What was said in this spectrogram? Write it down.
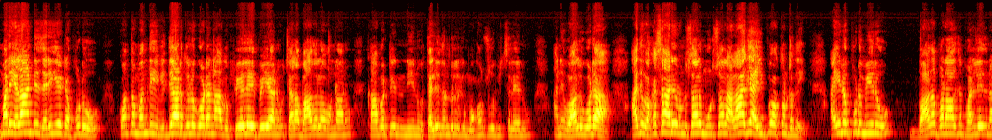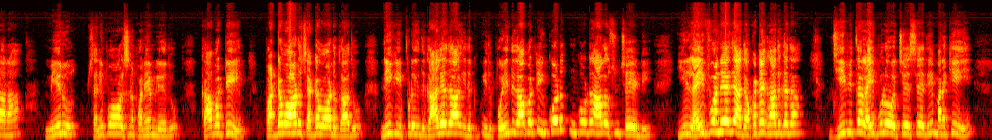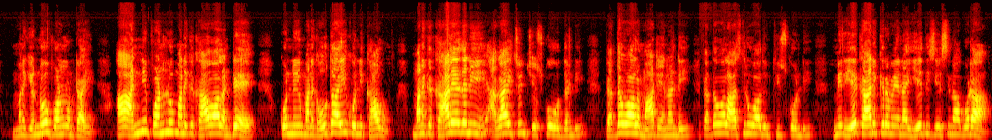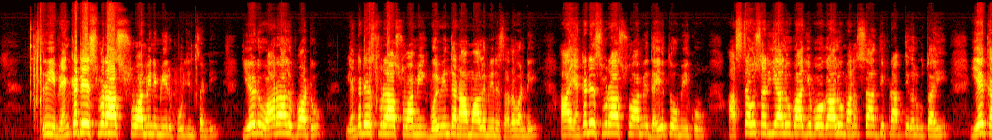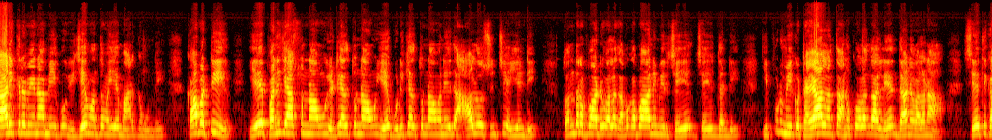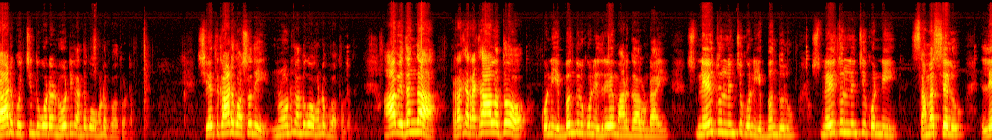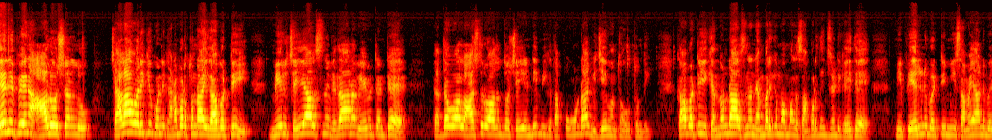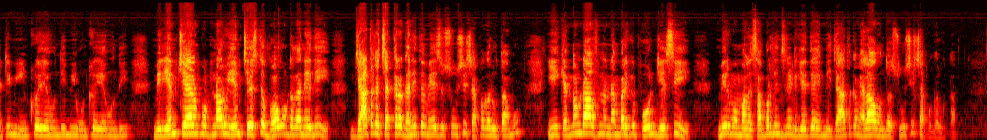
మరి ఇలాంటి జరిగేటప్పుడు కొంతమంది విద్యార్థులు కూడా నాకు ఫెయిల్ అయిపోయాను చాలా బాధలో ఉన్నాను కాబట్టి నేను తల్లిదండ్రులకి ముఖం చూపించలేను అని వాళ్ళు కూడా అది ఒకసారి రెండుసార్లు మూడుసార్లు అలాగే అయిపోతుంటుంది. అయినప్పుడు మీరు బాధపడాల్సిన పని లేదు నాన్న మీరు చనిపోవాల్సిన పనేం లేదు. కాబట్టి పడ్డవాడు చెడ్డవాడు కాదు. నీకు ఇప్పుడు ఇది కాలేదా? ఇది ఇది పోయింది కాబట్టి ఇంకోటి ఇంకోటి ఆలోచన చేయండి. ఈ లైఫ్ అనేది అది ఒకటే కాదు కదా. జీవిత లైఫ్లో వచ్చేసేది మనకి మనకి ఎన్నో పనులు ఉంటాయి. ఆ అన్ని పనులు మనకి కావాలంటే కొన్ని మనకు అవుతాయి కొన్ని కావు. మనకి కాలేదని అగాయిత్యం చేసుకోవద్దండి. పెద్దవాళ్ళ మాట వినండి. పెద్దవాళ్ళ ఆశీర్వాదం తీసుకోండి. మీరు ఏ కార్యక్రమైనా ఏది చేసినా కూడా శ్రీ వెంకటేశ్వర స్వామిని మీరు పూజించండి. ఏడు వారాల పాటు వెంకటేశ్వర స్వామి గోవింద నామాలు మీరు చదవండి. ఆ వెంకటేశ్వర స్వామి దయతో మీకు అష్టౌశ్వర్యాలు భాగ్యభోగాలు మనశ్శాంతి ప్రాప్తి కలుగుతాయి. ఏ కార్యక్రమైనా మీకు విజయవంతమయ్యే మార్గం ఉంది. కాబట్టి ఏ పని చేస్తున్నాము ఎటు వెళ్తున్నాము ఏ గుడికి వెళ్తున్నాము అనేది ఆలోచించి వేయండి. తొందరపాటు వల్ల గబగబా అని మీరు చేయ చేయొద్దండి. ఇప్పుడు మీకు టయాలంతా అనుకూలంగా లేని దాని వలన చేతికాడికి వచ్చింది కూడా నోటికి అందుకోకుండా పోతుంటుంది. చేతికాడికి వస్తుంది నోటికి అందుకోకుండా పోతుంటుంది. ఆ విధంగా రకరకాలతో కొన్ని ఇబ్బందులు కొన్ని ఎదురే మార్గాలు ఉన్నాయి. స్నేహితుల నుంచి కొన్ని ఇబ్బందులు స్నేహితుల నుంచి కొన్ని సమస్యలు లేనిపోయిన ఆలోచనలు చాలా వరకు కొన్ని కనబడుతున్నాయి కాబట్టి మీరు చేయాల్సిన విధానం ఏమిటంటే పెద్దవాళ్ళ ఆశీర్వాదంతో చేయండి మీకు తప్పకుండా విజయవంతం అవుతుంది. కాబట్టి ఈ కింద ఉండాల్సిన నెంబర్కి మమ్మల్ని సంప్రదించినట్టుకైతే మీ పేరుని బట్టి మీ సమయాన్ని బట్టి మీ ఇంట్లో ఏముంది మీ ఒంట్లో ఏముంది మీరు ఏం చేయాలనుకుంటున్నారు ఏం చేస్తే బాగుంటుంది అనేది జాతక చక్ర గణితం వేసి చూసి చెప్పగలుగుతాము. ఈ కింద ఉండాల్సిన నెంబర్కి ఫోన్ చేసి మీరు మమ్మల్ని సంప్రదించినట్టుకైతే మీ జాతకం ఎలా ఉందో చూసి చెప్పగలుగుతాం.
